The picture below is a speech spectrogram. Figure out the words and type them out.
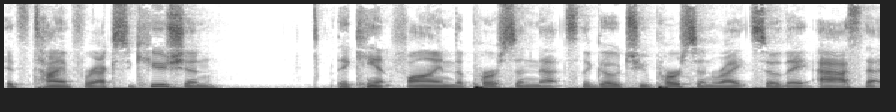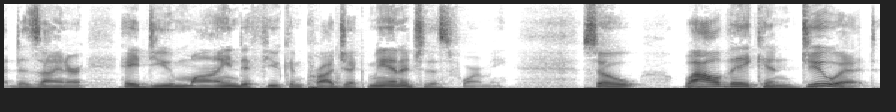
it's time for execution they can't find the person that's the go-to person right? So they ask that designer hey do you mind if you can project manage this for me? So while they can do it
